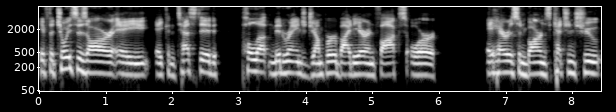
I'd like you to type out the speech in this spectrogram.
if the choices are a a contested pull up mid range jumper by De'Aaron Fox or a Harrison Barnes catch and shoot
